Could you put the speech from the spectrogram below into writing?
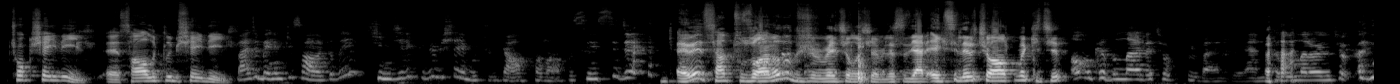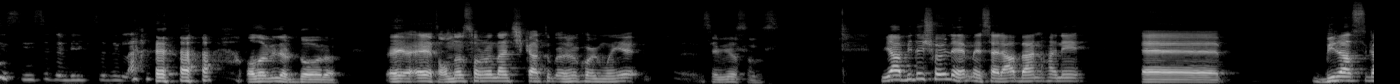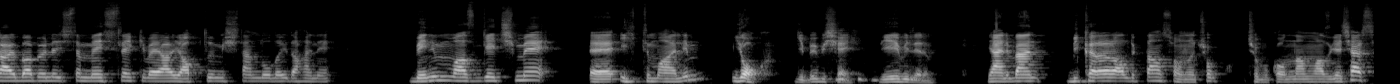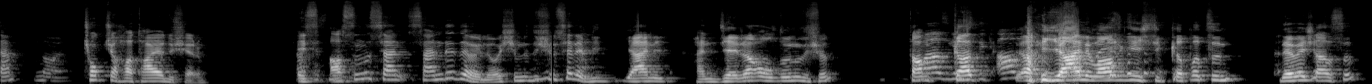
çok şey değil, e, sağlıklı bir şey değil. Bence benimki sağlıklı değil. ikincilik gibi bir şey bu çünkü alttan alta. Sinsice Evet sen tuzağına da düşürmeye çalışabilirsin. Yani eksileri çoğaltmak için. Ama kadınlarda çoktur bence. Yani kadınlar öyle çok sinsice biriktirirler. Olabilir doğru. E, evet onları sonradan çıkartıp öne koymayı e, seviyorsunuz. Ya bir de şöyle mesela ben hani e, biraz galiba böyle işte meslek veya yaptığım işten dolayı da hani benim vazgeçme e, ihtimalim yok gibi bir şey diyebilirim. Yani ben bir karar aldıktan sonra çok çabuk ondan vazgeçersem Doğru. çokça hataya düşerim. E, aslında sen sende de öyle o. Şimdi düşünsene bir yani hani cerrah olduğunu düşün. Tam kat Vazgeçtik. almadık. yani vazgeçtik kapatın deme şansın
